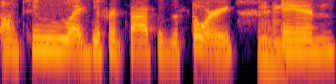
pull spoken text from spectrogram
on two like different sides of the story, Mhm. and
